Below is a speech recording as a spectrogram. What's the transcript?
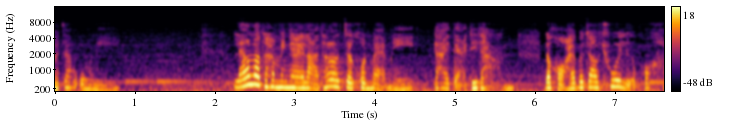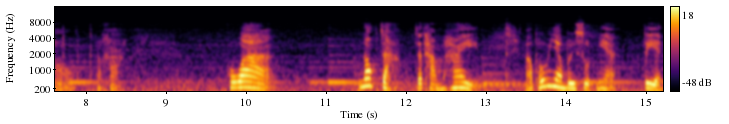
พระเจ้าองค์นี้ แล้วเราจะทำยังไงล่ะ ถ้าเราเจอคนแบบนี้ได้แต่อธิษฐาน แล้วขอให้พระเจ้าช่วยเหลือพวกเขานะคะ ราะว่านอกจากจะทำให้พระวิญญาณบริสุทธิ์เนี่ยเปลี่ยน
